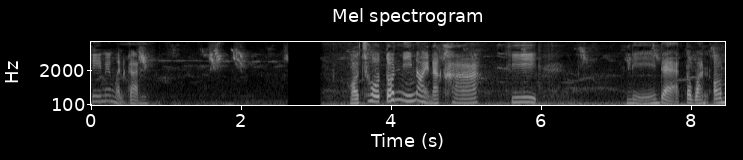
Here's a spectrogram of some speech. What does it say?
ที่ไม่เหมือนกัน ขอโชว์ต้นนี้หน่อยนะคะ ที่หนีแดดตะวันอ้อม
